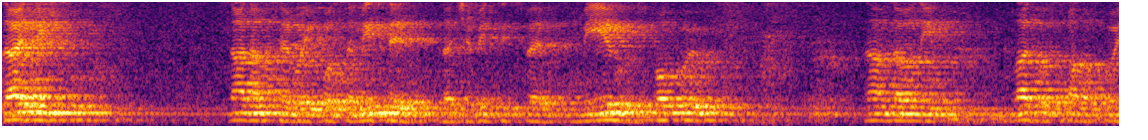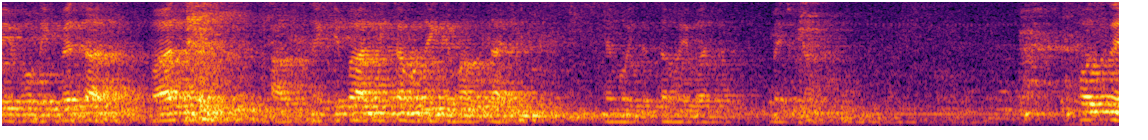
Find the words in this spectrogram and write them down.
zajedništvu. Nadam se, evo i posle da će biti sve u miru i spokoju. Znam da oni mladostalo koji voli petar baci, ali neki baci tamo negdje malo dalje. Nemojte samo i bacati među nama. Posle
